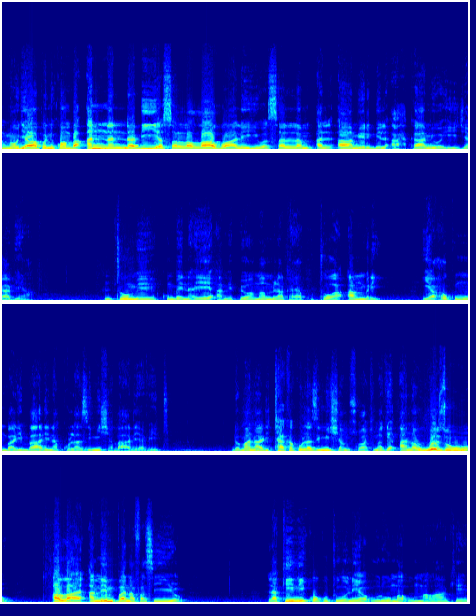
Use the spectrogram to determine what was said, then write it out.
mojawapo uh, ni kwamba anna nabiya salllahu alaihi wasallam alamir bilahkami wa ijabiha. Mtume kumbe na yeye amepewa mamlaka ya kutoa amri ya hukumu mbalimbali na kulazimisha baadhi ya vitu. Ndio maana alitaka kulazimisha mswaki make ana uwezo huo. Allah amempa nafasi hiyo. Lakini kwa kutuonea huruma umma wake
